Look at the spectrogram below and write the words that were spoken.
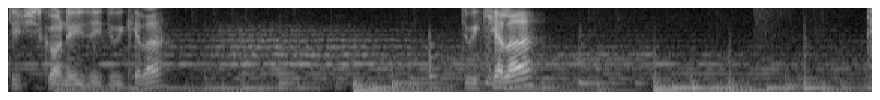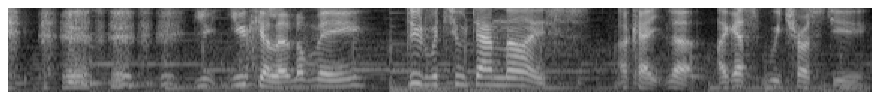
Dude, she's got an Uzi. Do we kill her? Do we kill her? you, you kill her, not me. Dude, we're too damn nice. Okay, look, I guess we trust you.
